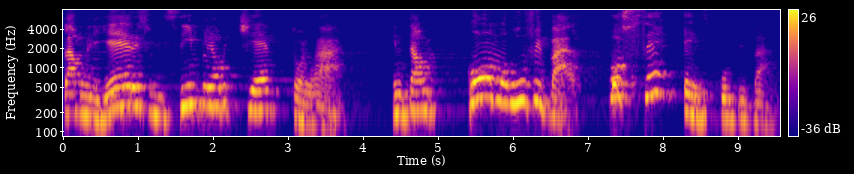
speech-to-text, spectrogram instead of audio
A mulher é um simples objeto lá. Então, como o Fibal, você é o Fibal.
